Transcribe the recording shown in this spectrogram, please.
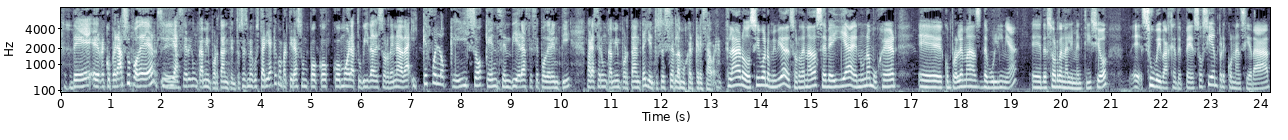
de eh, recuperar su poder y hacer un cambio importante. Entonces me gustaría que compartieras un poco cómo era tu vida desordenada y qué fue lo que hizo que encendieras ese poder en ti para hacer un cambio importante y entonces ser la mujer que eres ahora. Claro, sí, bueno, mi vida desordenada se veía en una mujer con problemas de bulimia eh, desorden alimenticio, eh, sube y baje de peso, siempre con ansiedad,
